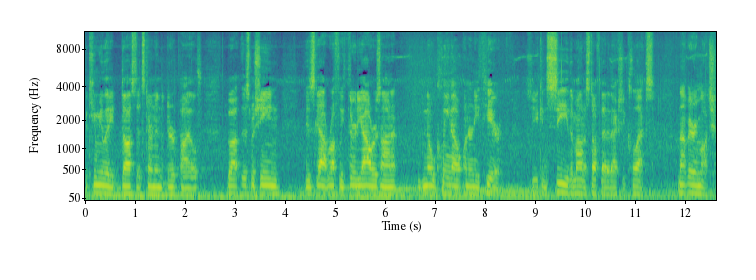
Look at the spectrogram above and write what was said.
accumulated dust that's turned into dirt piles. But this machine has got roughly 30 hours on it, no clean out underneath here. So you can see the amount of stuff that it actually collects. Not very much.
